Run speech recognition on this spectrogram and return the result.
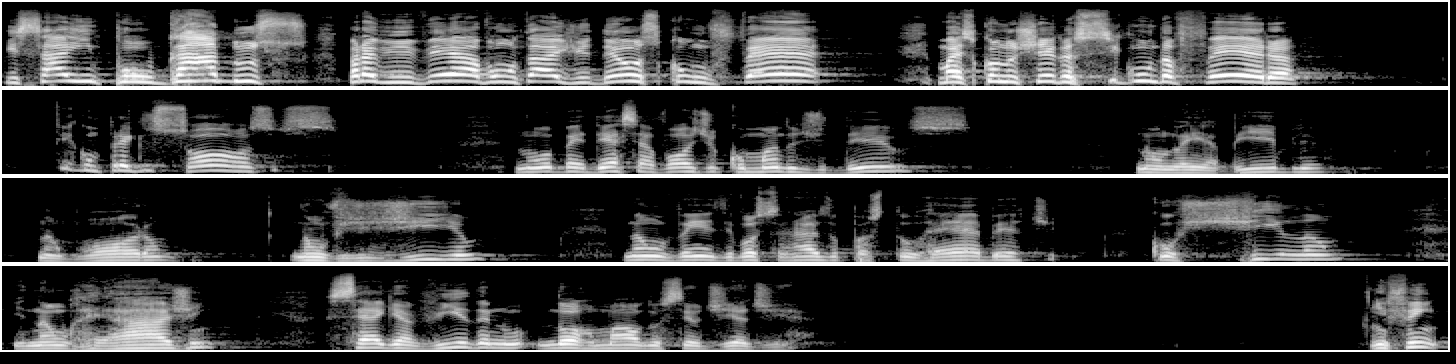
e saem empolgados para viver a vontade de Deus com fé, mas quando chega segunda-feira, ficam preguiçosos, não obedecem à voz de comando de Deus, não leem a Bíblia, não oram, não vigiam, não vêm as devocionais do pastor Herbert, cochilam e não reagem, seguem a vida normal do seu dia a dia. Enfim,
